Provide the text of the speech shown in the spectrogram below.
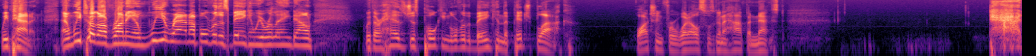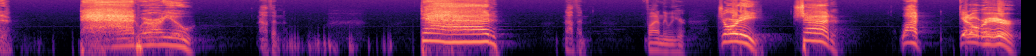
We panicked. And we took off running and we ran up over this bank and we were laying down with our heads just poking over the bank in the pitch black, watching for what else was going to happen next. Dad! Dad, where are you? Nothing. Dad! Nothing. Finally, we hear, Jordy! Shad! What? Get over here!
